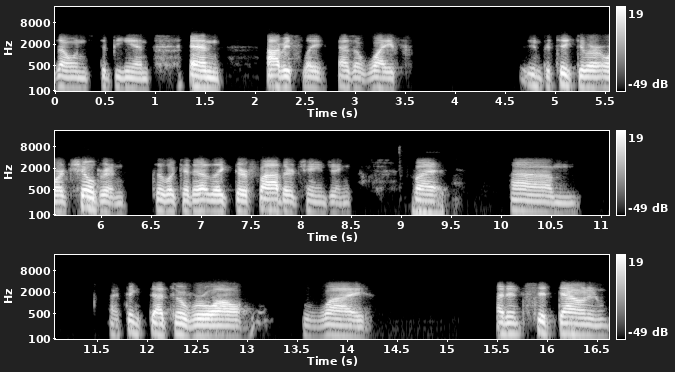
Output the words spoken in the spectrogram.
zones to be in. And obviously as a wife in particular or children to look at it like their father changing. But um i think that's overall why i didn't sit down and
